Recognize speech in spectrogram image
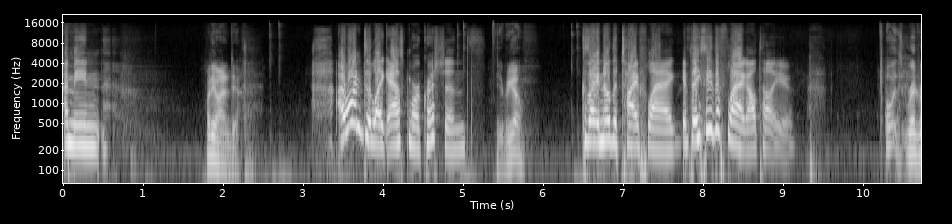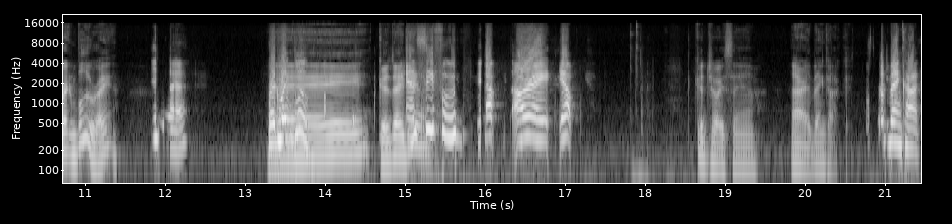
I mean, what do you want to do? I wanted to like ask more questions Here we go. because I know the Thai flag. If they say the flag, I'll tell you. Oh, it's red, white, and blue, right? Yeah. Red, white, blue. Hey, Good idea. And seafood. Yep. All right. Yep. Good choice, Sam. All right, Bangkok. Let's go to Bangkok.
